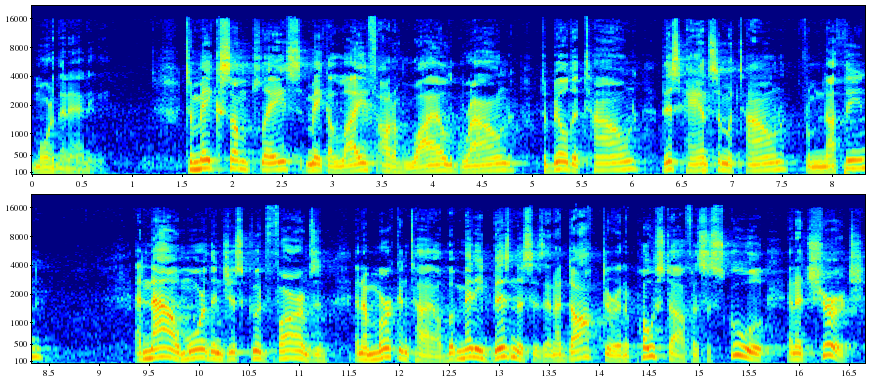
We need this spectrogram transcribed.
more than any. To make some place, make a life out of wild ground, to build a town, this handsome a town, from nothing. And now, more than just good farms and and a mercantile, but many businesses and a doctor and a post office, a school and a church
